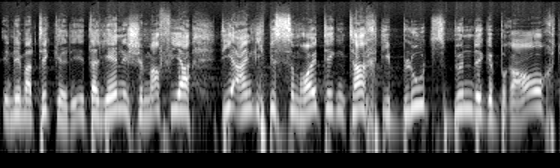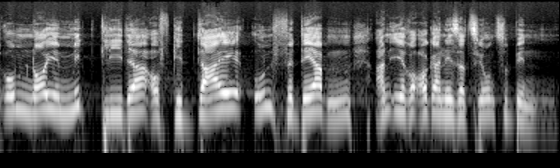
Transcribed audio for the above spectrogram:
in dem Artikel, die italienische Mafia, die eigentlich bis zum heutigen Tag die Blutsbünde gebraucht, um neue Mitglieder auf Gedeih und Verderben an ihre Organisation zu binden.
